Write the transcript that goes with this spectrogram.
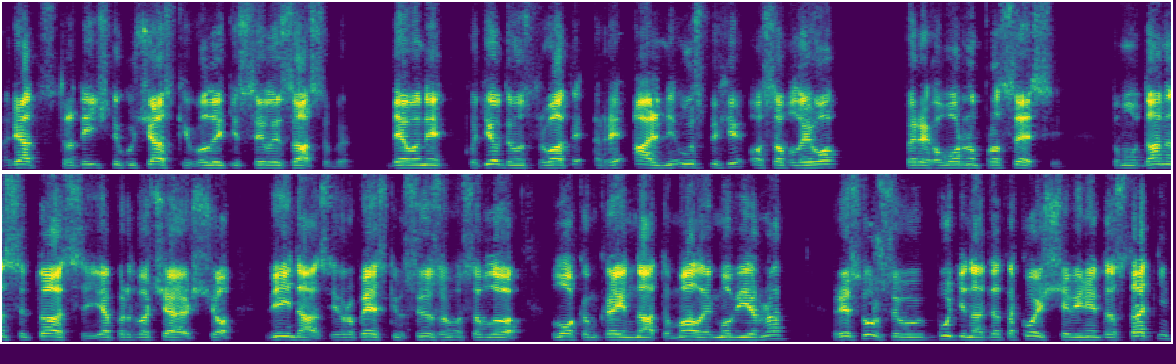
ряд стратегічних участків великі сили засоби, де вони хотіли демонструвати реальні успіхи, особливо в переговорному процесі. Тому в даній ситуації я передбачаю, що війна з Європейським Союзом, особливо блоком країн НАТО, мало ймовірна. Ресурсів Путіна для такої ще війни достатні,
